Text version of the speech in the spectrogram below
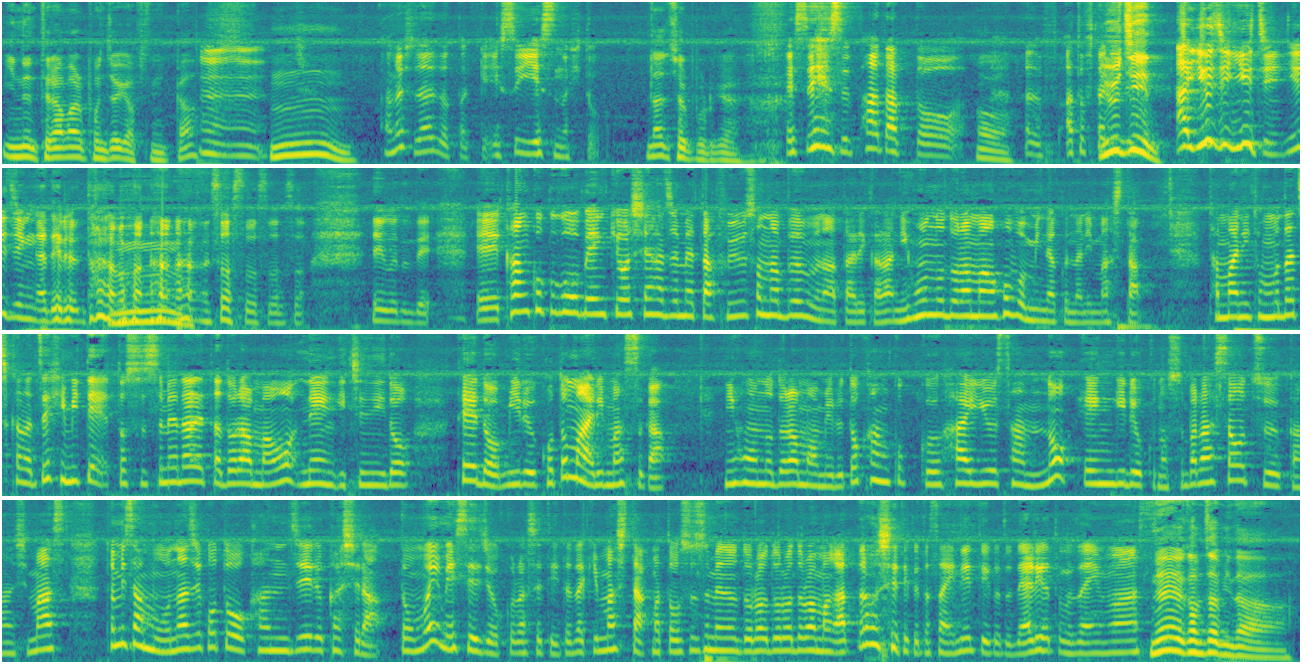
있는 드라마를 본 적이 없으니까. うんうん。 음, あの人誰だったっけ ?SES の人。 나도 잘 모르게. SES パダと、 어. あとあと二人。ユジンあ、ユジン、ユジン。ユジンが出るドラマ。うそうそうそうそう。ということで、えー韓国語を勉強し始めた冬ソナブームのあたりから日本のドラマをほぼ見なくなりました。たまに友達からぜひ見てと勧められたドラマを年1、2度程度見ることもありますが、 日本のドラマを見ると韓国俳優さんの演技力の素晴らしさを痛感します。富さんも同じことを感じるかしらと思いメッセージを送らせていただきました。またおすすめのドロドロドラマがあったら教えてくださいねということでありがとうございます。 네, 감사합니다.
